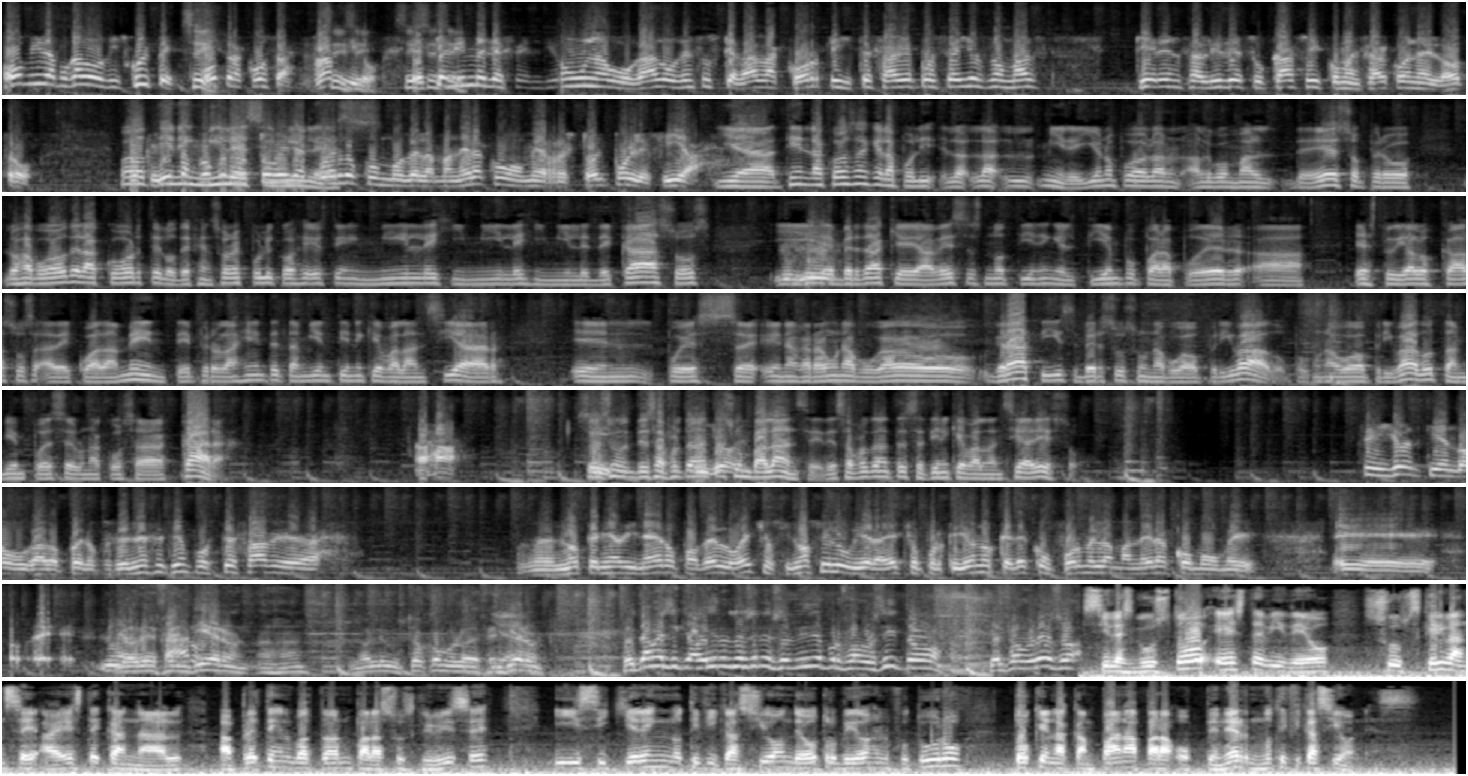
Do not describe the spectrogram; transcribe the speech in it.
Oh, mira, abogado, disculpe, Sí. otra cosa, rápido. sí, sí, es que a mí me defendió un abogado de esos que da la corte y usted sabe, pues ellos nomás quieren salir de su caso y comenzar con el otro. Bueno, Porque yo tienen tampoco no miles y estuve de acuerdo como de la manera como me arrestó el policía. Ya, tiene la cosa que la policía, mire, yo no puedo hablar algo mal de eso, pero los abogados de la corte, los defensores públicos, ellos tienen miles y miles y miles de casos y es verdad que a veces no tienen el tiempo para poder ah, estudiar los casos adecuadamente, pero la gente también tiene que balancear en, pues, eh, en agarrar un abogado gratis versus un abogado privado, porque un abogado privado también puede ser una cosa cara. Ajá. O sea, es Sí. un- desafortunadamente Sí, yo- es un balance, desafortunadamente se tiene que balancear eso. Sí, yo entiendo, abogado, pero pues en ese tiempo usted sabe, no tenía dinero para haberlo hecho, si no, sí lo hubiera hecho, porque yo no quedé conforme la manera como me... eh, eh, me Lo arrestaron. defendieron, ajá. No le gustó cómo lo defendieron. Pues damas y caballeros, no se les olvide, por favorcito, que el fabuloso Si les gustó este video, suscríbanse a este canal, aprieten el botón para suscribirse y si quieren notificación de otros videos en el futuro, toquen la campana para obtener notificaciones.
